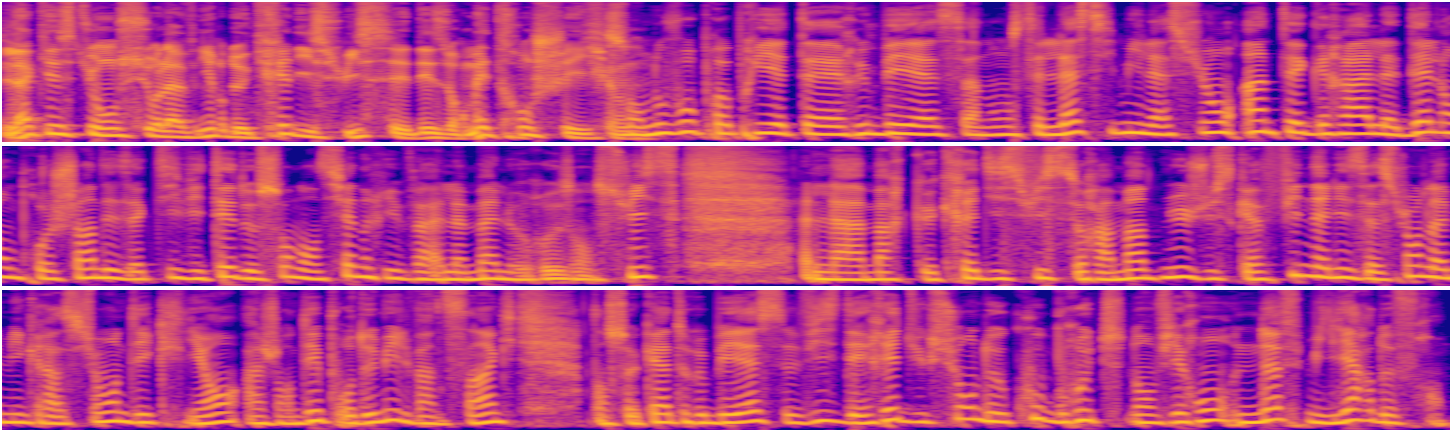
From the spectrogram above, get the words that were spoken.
La question sur l'avenir de Crédit Suisse est désormais tranchée. Son nouveau propriétaire UBS annonce l'assimilation intégrale dès l'an prochain des activités de son ancienne rivale malheureuse en Suisse. La marque Crédit Suisse sera maintenue jusqu'à finalisation de la migration des clients agendés pour 2025. Dans ce cadre, UBS vise des réductions de coûts bruts d'environ 9 milliards de francs.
